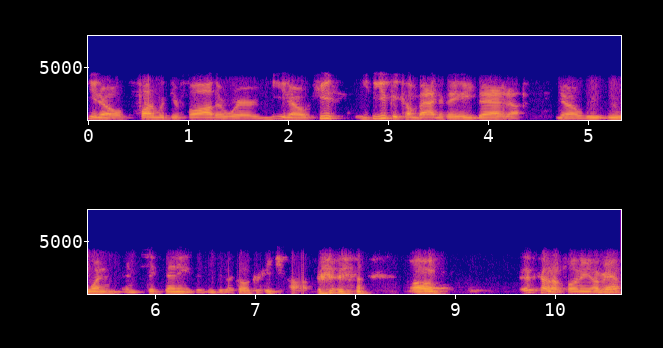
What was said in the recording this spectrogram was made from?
you know, fun with your father where, you know, he's you could come back and say, Hey dad, uh, you know, we, we won in six innings and he'd be like, Oh, great job. Um, it's kind of funny. I mean, Yeah.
